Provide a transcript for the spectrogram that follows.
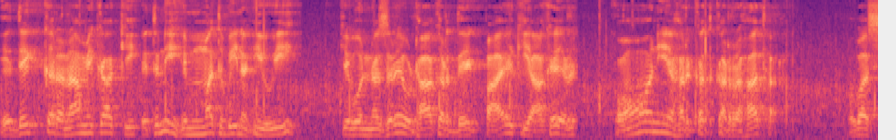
ये देखकर अनामिका की इतनी हिम्मत भी नहीं हुई कि वो नज़रें उठाकर देख पाए कि आखिर कौन ये हरकत कर रहा था। वो बस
